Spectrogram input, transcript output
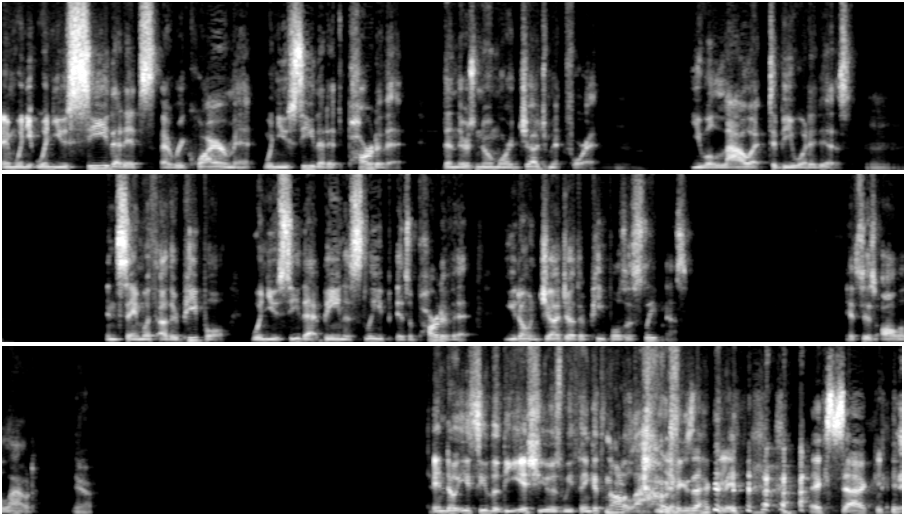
And when you when you see that it's a requirement, when you see that it's part of it, then there's no more judgment for it. Mm, You allow it to be what it is. mm, And same with other people. When you see that being asleep is a part of it, you don't judge other people's asleepness. It's just all allowed. yeah. And don't you see that the issue is we think it's not allowed? Yeah. Exactly. exactly.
